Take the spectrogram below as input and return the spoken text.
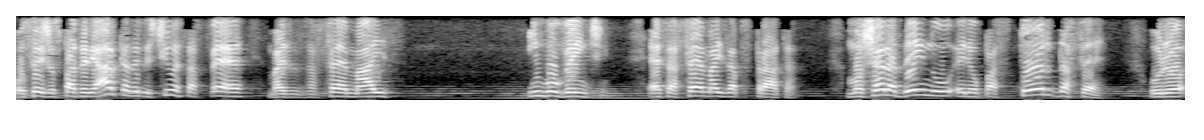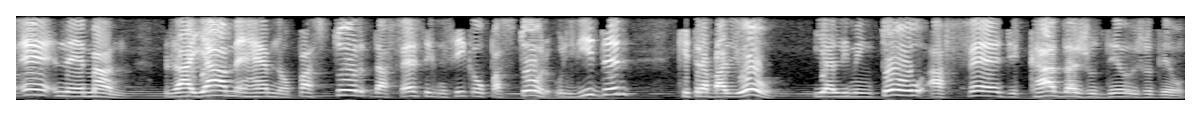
Ou seja, os patriarcas eles tinham essa fé, mas essa fé mais envolvente, essa fé mais abstrata. Moshe Rabbeinu, ele é o pastor da fé. O Roe Neeman, Raya Mehemno, pastor da fé significa o pastor, o líder que trabalhou e alimentou a fé de cada judeu e judeu.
